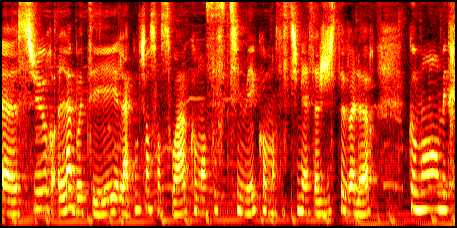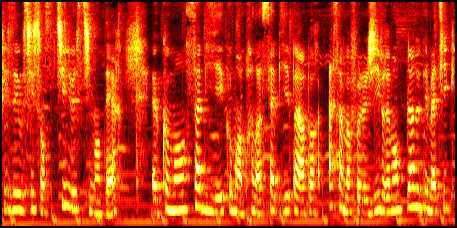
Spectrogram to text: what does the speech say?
euh, sur la beauté, la confiance en soi, comment s'estimer, comment s'estimer à sa juste valeur, comment maîtriser aussi son style vestimentaire, euh, comment s'habiller, comment apprendre à s'habiller par rapport à sa morphologie, vraiment plein de thématiques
